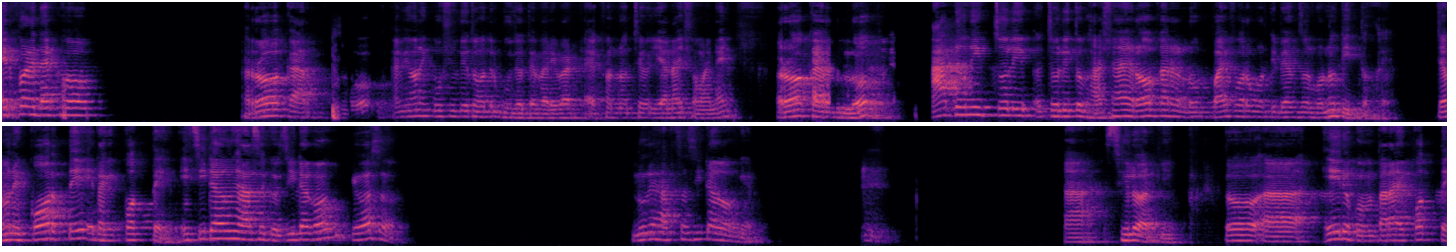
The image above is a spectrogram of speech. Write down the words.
এরপরে দেখো, রকার লোক আমি অনেক কৌশল দিয়ে তোমাদের বুঝাতে পারি বাট এখন হচ্ছে ইয়া নাই, সময় নাই। রকার লোক, আধুনিক চলিত ভাষায় রকারের লোপ পায় পরবর্তী ব্যঞ্জন বর্ণ দিতে হয়। যেমন এই করতে, এটাকে করতে। এই চিটাগং এর আছে কেউ? চিটাগং? কেউ আছো? নূরে হাফসা চিটাগং এর ছিল আর কি। তো এইরকম তারা করতে।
